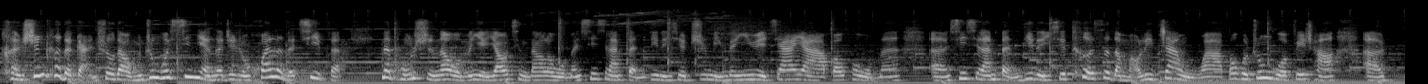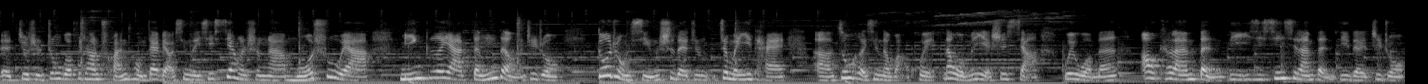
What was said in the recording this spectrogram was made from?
很深刻的感受到我们中国新年的这种欢乐的气氛。那同时呢，我们也邀请到了我们新西兰本地的一些知名的音乐家呀，包括我们呃新西兰本地的一些特色的毛利战舞啊，包括中国非常呃呃就是中国非常传统代表性的一些相声啊、魔术呀、民歌呀等等这种多种形式的这种这么一台呃综合性的晚会。那我们也是想为我们奥克兰本地以及新西兰本地的这种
